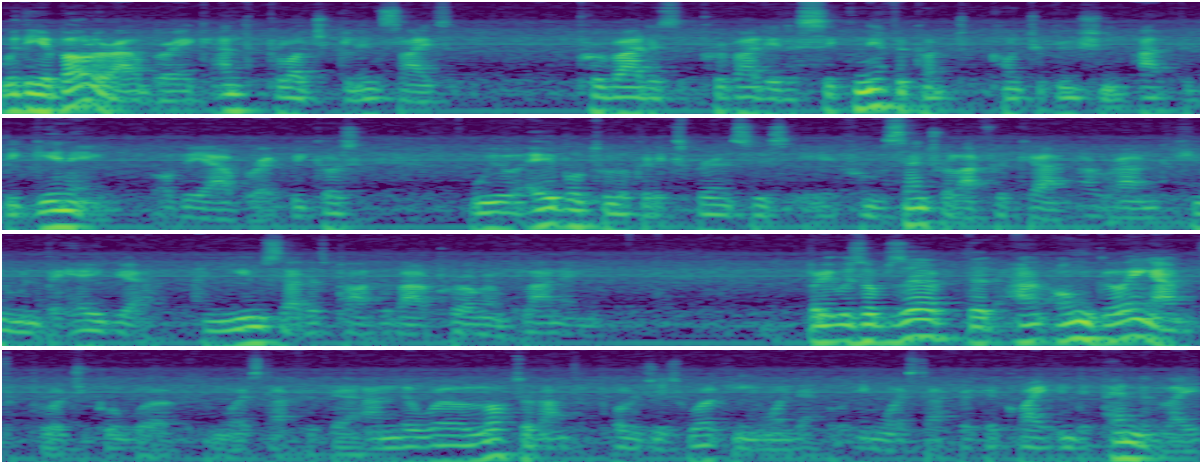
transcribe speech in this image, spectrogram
with the Ebola outbreak, anthropological insights provided, provided a significant contribution at the beginning of the outbreak because we were able to look at experiences eh, from Central Africa around human behavior and use that as part of our program planning. But it was observed that ongoing anthropological work in West Africa, and there were a lot of anthropologists working in West Africa quite independently,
